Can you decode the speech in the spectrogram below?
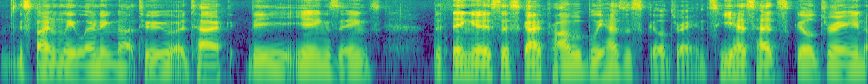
is finally learning not to attack the Yang Zings. The thing is, this guy probably has a skill drain. He has had skill drain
